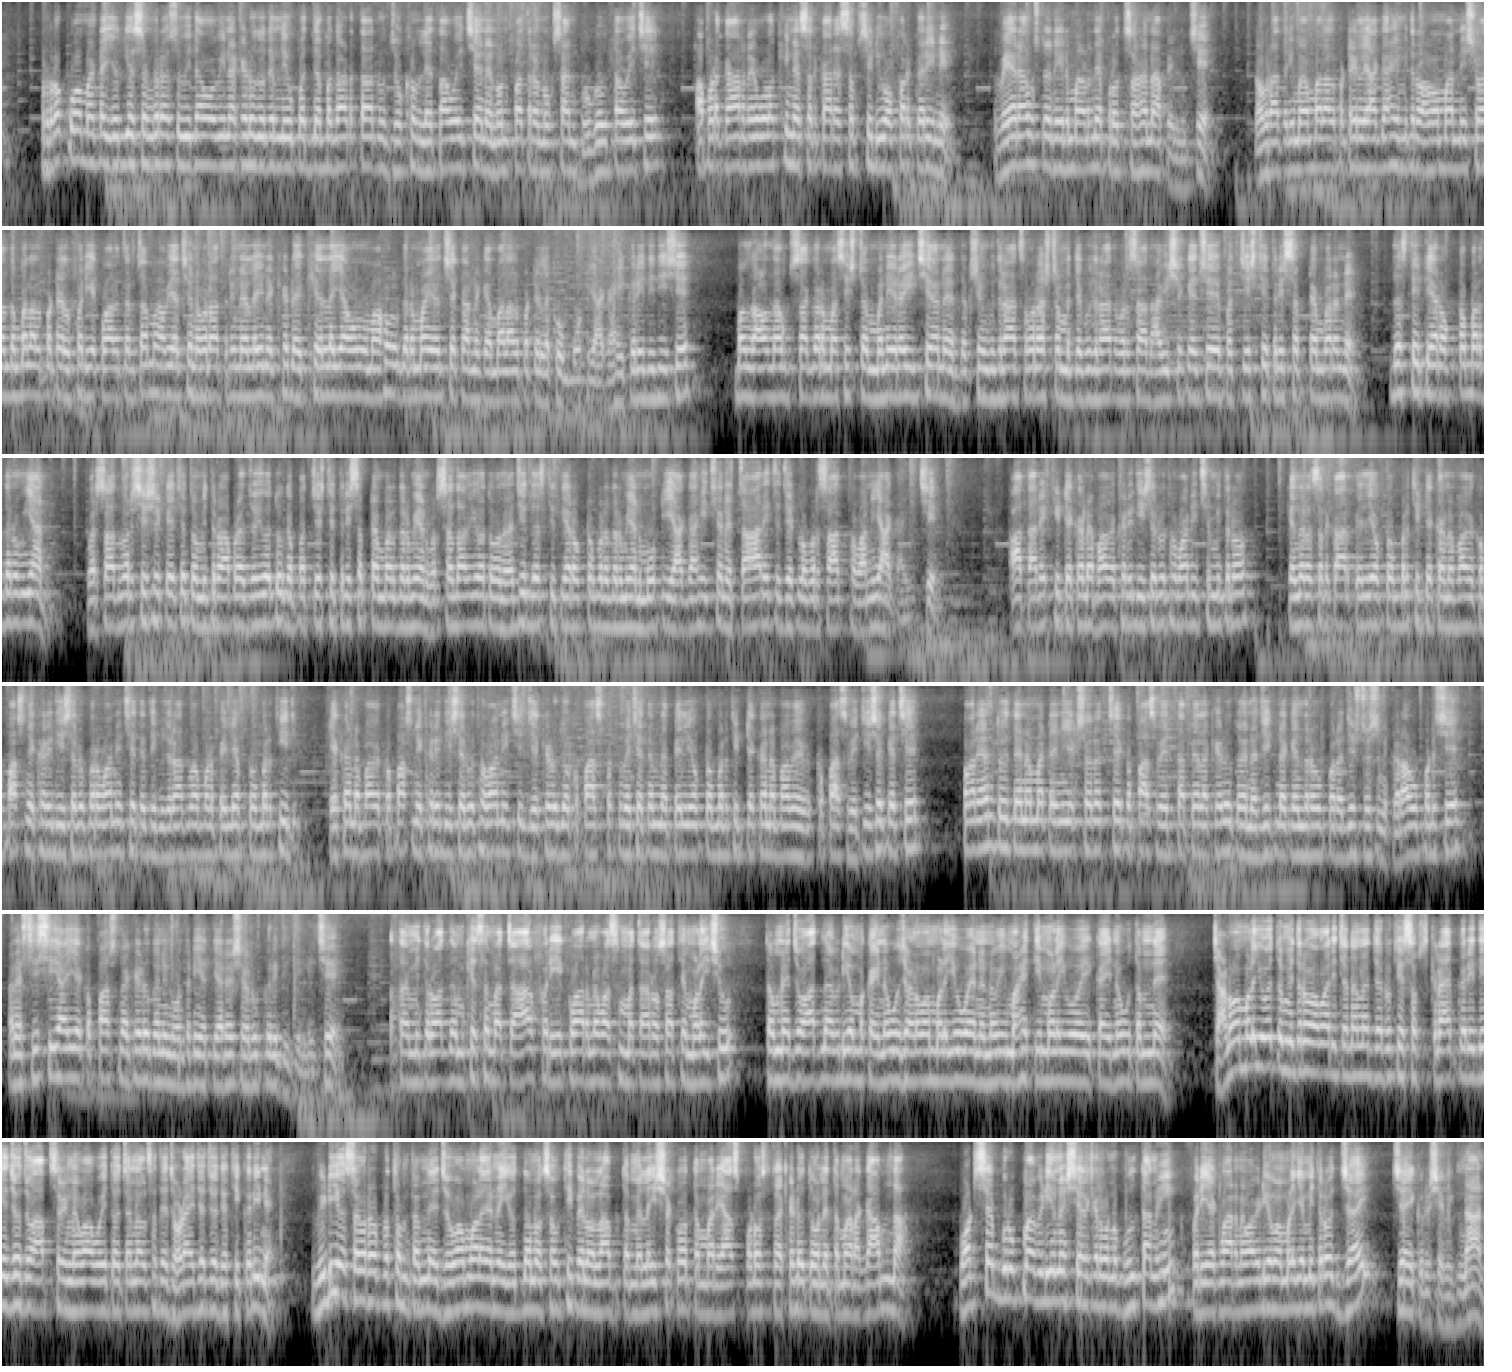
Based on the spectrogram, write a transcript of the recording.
રોકવા માટે યોગ્ય સંગ્રહ સુવિધાઓ વિના ખેડૂતો તેમની ઉપજને બગાડતાનું જોખમ લેતા હોય છે અને નોંધપાત્ર નુકસાન ભોગવતા હોય છે. આ પડકારને ઓળખીને સરકારે સબસિડી ઓફર કરીને વેરહાઉસના નિર્માણને પ્રોત્સાહન આપેલું છે. નવરાત્રીમાં અંબાલાલ પટેલની આગાહી મિત્રો હવામાન નિષ્ણાંત અંબાલાલ પટેલ ફરી એકવાર ચર્ચામાં આવ્યા છે. નવરાત્રીને લઈને ખેડે ખેલૈયાઓનો માહોલ ગરમાયો છે કારણ કે અંબાલાલ પટેલે ખૂબ મોટી આગાહી કરી દીધી છે. બંગાળના ઉપસાગરમાં સિસ્ટમ બની રહી છે અને દક્ષિણ ગુજરાત, સૌરાષ્ટ્ર, મધ્ય ગુજરાત વરસાદ આવી શકે છે. પચીસથી ત્રીસ સપ્ટેમ્બર અને દસથી તેર ઓક્ટોબર દરમિયાન વરસાદ વરસી શકે છે. તો મિત્રો, આપણે જોયું હતું કે પચીસથી ત્રીસ સપ્ટેમ્બર દરમિયાન વરસાદ આવ્યો હતો અને હજી દસથી તેર ઓક્ટોબર દરમિયાન મોટી આગાહી છે અને ચાર ઇંચ જેટલો વરસાદ થવાની આગાહી છે. આ તારીખથી ટેકાના ભાવે ખરીદી શરૂ થવાની છે મિત્રો. કેન્દ્ર સરકાર પહેલી ઓક્ટોબરથી ટેકાના ભાવે કપાસની ખરીદી શરૂ કરવાની છે. તેથી ગુજરાતમાં પણ પહેલી ઓક્ટોબરથી જ ટેકાના ભાવે કપાસની ખરીદી શરૂ થવાની છે. જે ખેડૂતો કપાસ પકવે છે તેમને પહેલી ઓક્ટોબરથી ટેકાના ભાવે કપાસ વેચી શકે છે. પરંતુ તેના માટેની એક શરત છે, કપાસ વેચતા પહેલા ખેડૂતોએ નજીકના કેન્દ્ર ઉપર રજીસ્ટ્રેશન કરાવવું પડશે અને સીસીઆઈએ કપાસના ખેડૂતોની નોંધણી અત્યારે શરૂ કરી દીધેલી છે. હતા મિત્રો, આજના મુખ્ય સમાચાર ફરી એકવાર નવા સમાચારો સાથે મળીશું. તમને જો આજના વિડીયોમાં કંઈ નવું જાણવા મળ્યું હોય અને નવી માહિતી મળી હોય, કંઈ નવું તમને જાણવા મળ્યું હોય તો મિત્રો અમારી ચેનલને જરૂરથી સબસ્ક્રાઇબ કરી દેજો. જો આપ શ્રી નવા હોય તો ચેનલ સાથે જોડાઈ જજો, જેથી કરીને વીડિયો સર્વપ્રથમ તમને જોવા મળે અને યોજનાનો સૌથી પહેલો લાભ તમે લઈ શકો. તમારી આસપડોશના ખેડૂતો અને તમારા ગામના વોટ્સએપ ગ્રુપમાં વિડીયોને શેર કરવાનું ભૂલતા નહીં. ફરી એકવાર નવા વિડીયોમાં મળીએ મિત્રો. જય જય કૃષિ વિજ્ઞાન.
